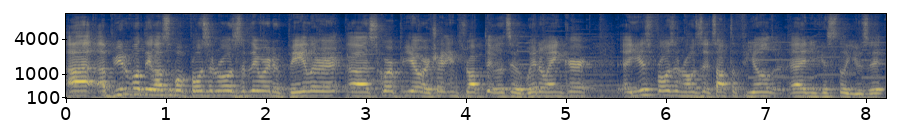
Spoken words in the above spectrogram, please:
Uh, a beautiful thing also about Frozen Rose, if they were to Veiler uh, Scorpio or try to interrupt it, let's say Widow Anchor, uh, use Frozen Rose, it's off the field, and you can still use it.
